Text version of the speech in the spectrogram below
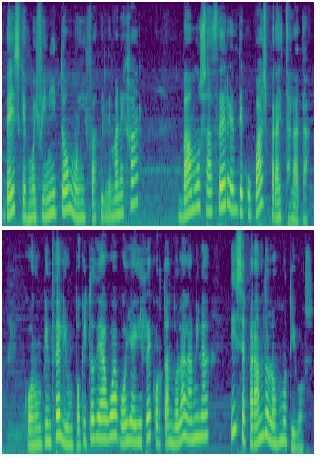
Veis que es muy finito muy fácil de manejar. Vamos a hacer el decoupage para esta lata. Con un pincel y un poquito de agua voy a ir recortando la lámina y separando los motivos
